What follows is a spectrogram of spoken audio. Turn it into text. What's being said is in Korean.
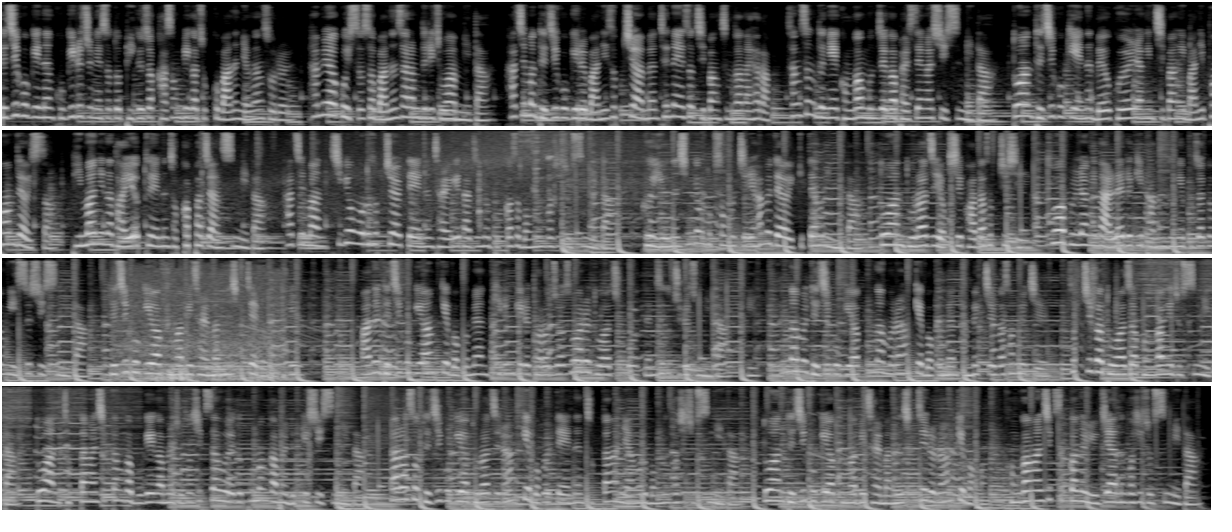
돼지고기는 고기류 중에서도 비교적 가성비가 좋고 많은 영양소를 함유하고 있어서 많은 사람들이 좋아합니다. 하지만 돼지고기를 많이 섭취하면 체내에서 지방 증가나 혈압, 상승 등의 건강 문제가 발생할 수 있습니다. 또한 돼지고기에는 매우 고열량인 지방이 많이 포함되어 있어 비만이나 다이어트에는 적합하지 않습니다. 하지만 식용으로 섭취할 때에는 잘게 다진 후 볶아서 먹는 것이 좋습니다. 그 이유는 신경 독성 물질이 함유되어 있기 때문입니다. 또한 도라지 역시 과다 섭취 시 소화 불량이나 알레르기 반응 등의 부작용이 있을 수 있습니다. 돼지고기와 궁합이 잘 맞는 식재료 1. 마늘 돼지고기와 함께 먹으면 기름기를 덜어주어 소화를 도와주고 냄새도 줄여줍니다. 2. 콩나물 돼지고기와 콩나물을 함께 먹으면 단백질과 섬유질, 섭취가 도와져 건강에 좋습니다. 또한 적당한 식감과 무게감을 줘서 식사 후에도 포만감을 느낄 수 있습니다. 따라서 돼지고기와 도라지를 함께 먹을 때에는 적당한 양으로 먹는 것이 좋습니다. 또한 돼지고기와 궁합이 잘 맞는 식재료를 함께 먹어 건강한 식습관을 유지하는 것이 좋습니다.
